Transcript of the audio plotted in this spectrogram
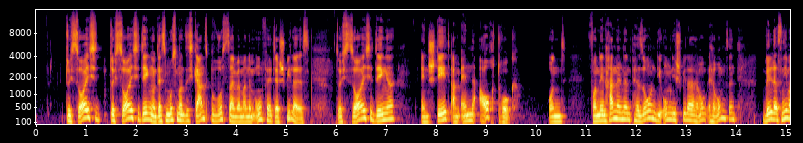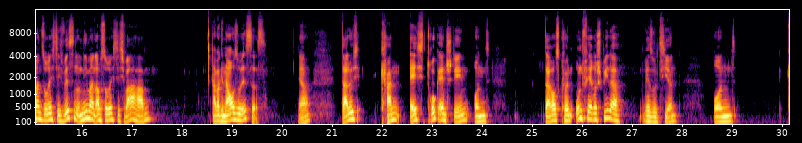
durch solche, durch solche Dinge, und dessen muss man sich ganz bewusst sein, wenn man im Umfeld der Spieler ist, durch solche Dinge entsteht am Ende auch Druck. Und von den handelnden Personen, die um die Spieler herum, herum sind, will das niemand so richtig wissen und niemand auch so richtig wahrhaben. Aber genau so ist es. Ja? Dadurch kann echt Druck entstehen und daraus können unfaire Spieler resultieren und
